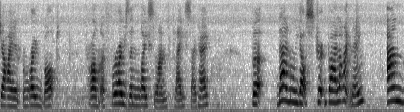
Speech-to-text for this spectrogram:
giant robot from a frozen wasteland place, okay? But then we got struck by lightning and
